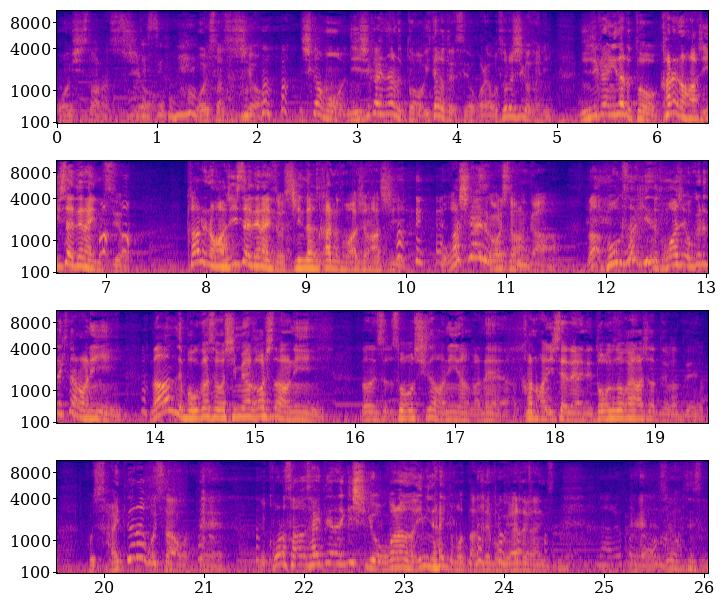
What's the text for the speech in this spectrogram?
美味しそうな寿司を、ね。美味しそうな寿司を。しかも二次会になると痛いことですよこれ。恐ろしいことに。二次会になると彼の話一切出ないんですよ彼の話一切出ないんですよ。死んだ彼の友達の話。おかしくないですかこの人なんか。な僕さっきね友達に遅れてきたのに。なんで僕がその神妙な顔してたのに。なんでそ葬式したのになんかね彼の話一切出ないんで同窓会の話になってるかって。こいつ最低だなこいつだと思ってでこのさ最低な儀式を行うのは意味ないと思ったんで僕やりたくないんですね。なるほど、ええそういう話ですね。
